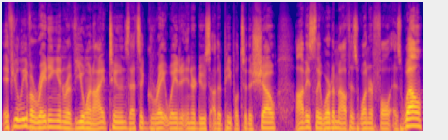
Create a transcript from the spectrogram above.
If you leave a rating and review on iTunes, that's a great way to introduce other people to the show. Obviously, word of mouth is wonderful as well.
